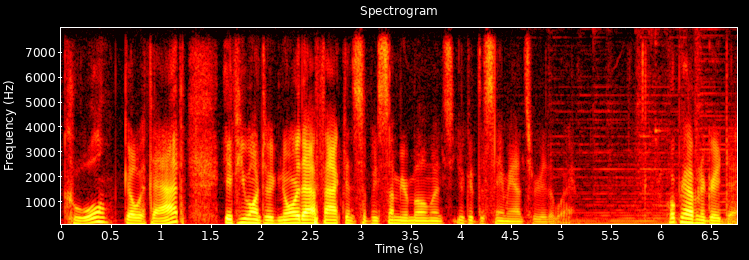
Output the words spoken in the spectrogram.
cool, go with that. If you want to ignore that fact and simply sum your moments, you'll get the same answer either way. Hope you're having a great day.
